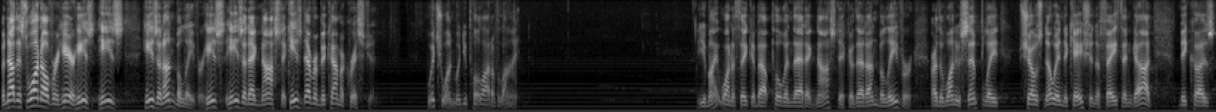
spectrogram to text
But now this one over here, he's he's he's an unbeliever. He's he's an agnostic. He's never become a Christian. Which one would you pull out of line? You might want to think about pulling that agnostic or that unbeliever or the one who simply shows no indication of faith in God because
